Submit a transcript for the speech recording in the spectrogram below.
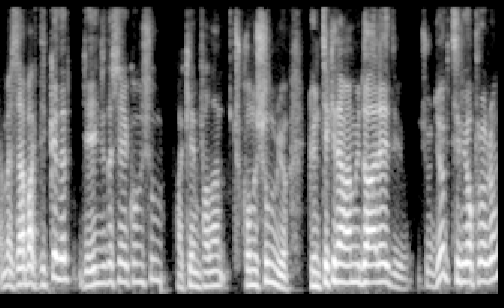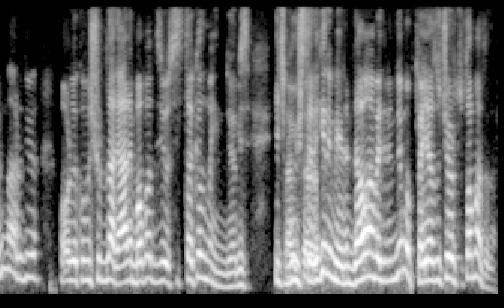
Ya mesela bak dikkat et yayıncıda şey konuşulmuyor. Hakem falan konuşulmuyor. Güntekin hemen müdahale ediyor. Çünkü diyor ki trio programı var diyor. Orada konuşurlar. Yani baba diyor siz takılmayın diyor. Biz hiç tabii, bu işlere tabii. girmeyelim devam edelim diyor ama Feyyaz Uçar'ı tutamadılar.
